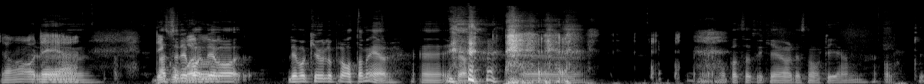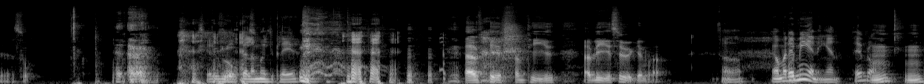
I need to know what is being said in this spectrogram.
Ja, och det, Eh, det alltså går det var, det var, det var kul att prata med er eh, ikväll. eh, jag hoppas att vi kan göra det snart igen och eh, så. Ska du gå och spela multiplayer? jag, blir, jag, blir, jag blir sugen va? Ja. ja, men det är meningen. Det är bra. Mm, mm.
